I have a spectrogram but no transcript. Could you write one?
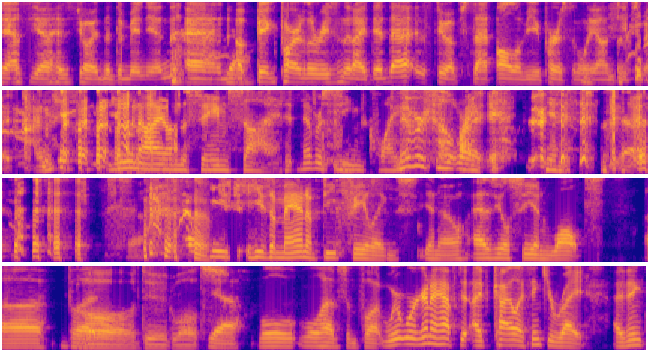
Cardassia has joined the Dominion. And Yeah. a big part of the reason that I did that is to upset all of you personally on Deep Space Nine. you and I on the same side. It never seemed quite Never felt right. did it. he's he's a man of deep feelings, you know, as you'll see in Waltz. Uh, but oh, dude, Waltz. yeah, we'll we'll have some fun. We're we're gonna have to. I, Kyle, I think you're right. I think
